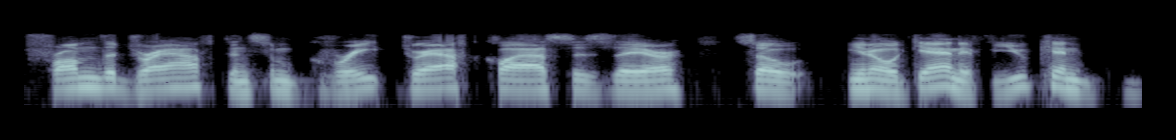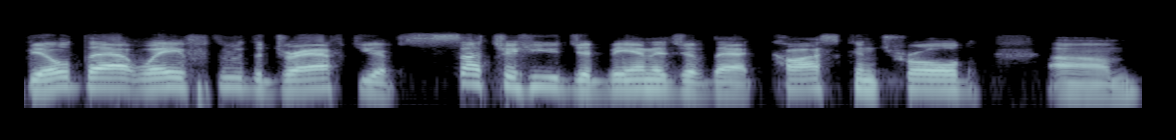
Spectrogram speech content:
from the draft and some great draft classes there. So you know, again, if you can build that way through the draft, you have such a huge advantage of that cost controlled um,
